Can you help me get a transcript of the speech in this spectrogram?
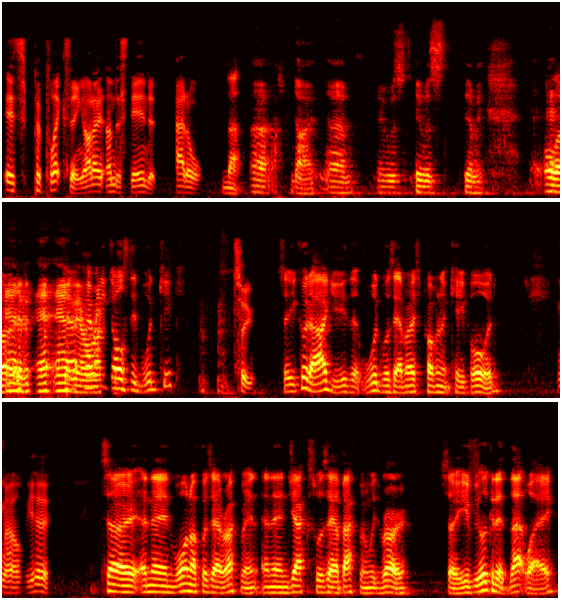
it's perplexing. I don't understand it at all. Nah. Uh, no, um, it was it was. I mean, Although- out of out, out How, of our how many ruck- goals did Wood kick? Two. So you could argue that Wood was our most prominent key forward. Well, yeah. So and then Warnock was our ruckman, and then Jacks was our backman with Rowe. So if you look at it that way,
